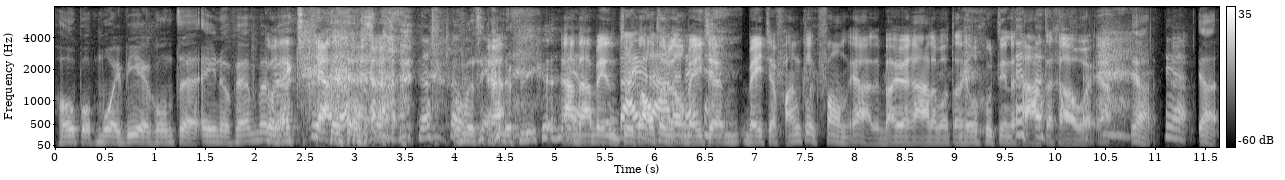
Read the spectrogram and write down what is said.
hopen op mooi weer rond eh, 1 november. Correct. Ja, dat, eh, om het te Ja. kunnen vliegen. Ja, Ja, daar ben je natuurlijk altijd wel een beetje, een beetje afhankelijk van. Ja, de buienradar wordt dan heel goed in de gaten gehouden. Ja. Ja, Ja. ja,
